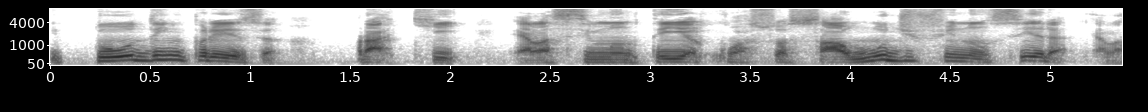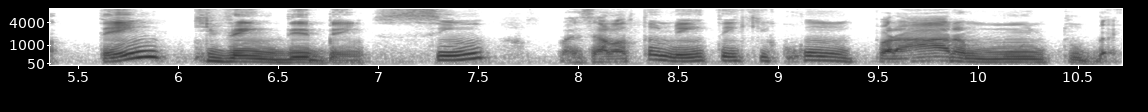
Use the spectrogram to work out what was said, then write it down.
E toda empresa, para que ela se mantenha com a sua saúde financeira, ela tem que vender bem, sim, mas ela também tem que comprar muito bem.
